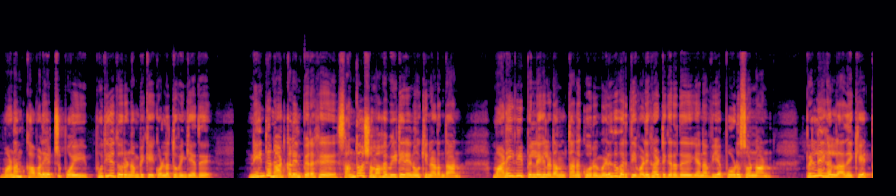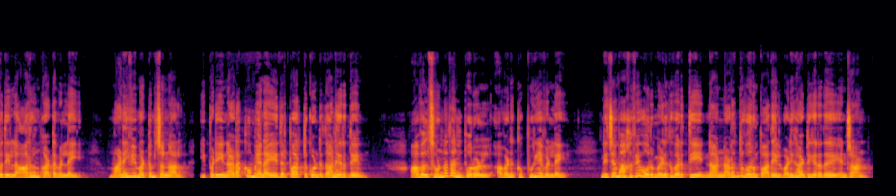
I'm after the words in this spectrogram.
மனம் கவலையற்று போய் புதியதொரு நம்பிக்கை கொள்ளத் துவங்கியது. நீண்ட நாட்களின் பிறகு சந்தோஷமாக வீட்டினை நோக்கி நடந்தான். மனைவி பிள்ளைகளிடம் தனக்கு ஒரு மெழுகுவர்த்தி வழிகாட்டுகிறது என வியப்போடு சொன்னான். பிள்ளைகள் அதை கேட்பதில் ஆர்வம் காட்டவில்லை. மனைவி மட்டும் சொன்னாள் இப்படி நடக்கும் என எதிர்பார்த்து கொண்டுதான் இருந்தேன். அவள் சொன்னதன் பொருள் அவனுக்கு புரியவில்லை. நிஜமாகவே ஒரு மெழுகுவர்த்தி நான் நடந்து வரும் பாதையில் வழிகாட்டுகிறது என்றான்.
